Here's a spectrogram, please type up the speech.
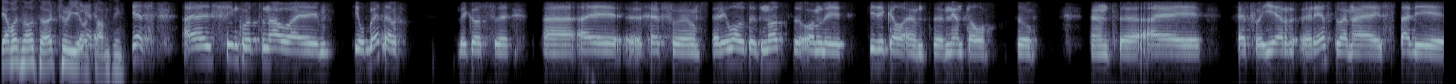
there was no surgery or something. Yes, I think what now I feel better because uh, uh, I have uh, reloaded not only physical and uh, mental too, and uh, I have a year rest when I study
